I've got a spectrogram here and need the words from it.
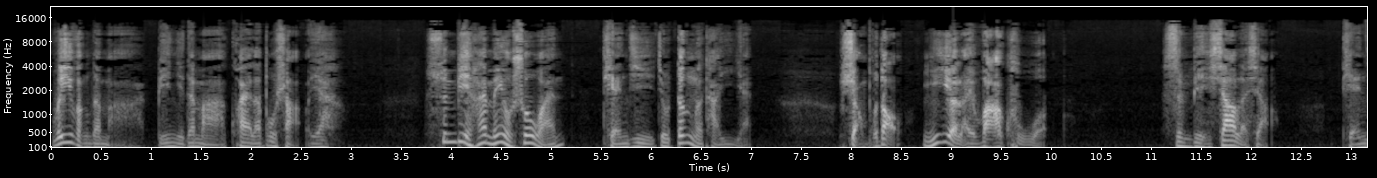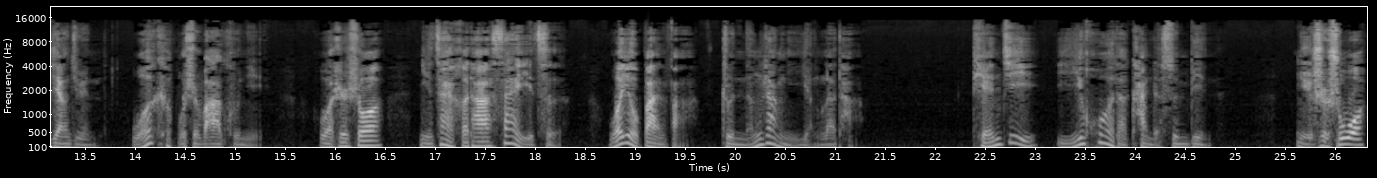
威王的马比你的马快了不少呀。”孙膑还没有说完，田忌就瞪了他一眼。想不到你也来挖苦我。孙膑笑了笑：“田将军，我可不是挖苦你，我是说你再和他赛一次，我有办法准能让你赢了他。”田忌疑惑的看着孙膑：“你是说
